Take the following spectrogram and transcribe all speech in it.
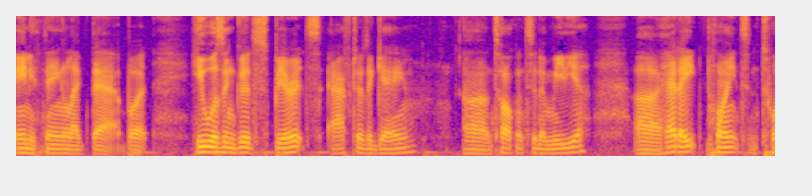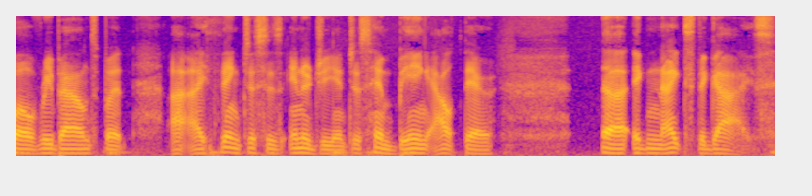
anything like that? But he was in good spirits after the game, uh, talking to the media. Uh, had eight points and 12 rebounds, but I, I think just his energy and just him being out there uh, ignites the guys.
